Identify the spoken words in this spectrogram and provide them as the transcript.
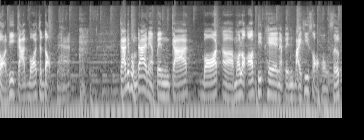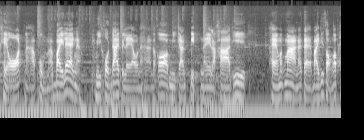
ก่อนที่การ์ดบอสจะดรอปนะฮะ การ์ดที่ผมได้เนี่ยเป็นการ์ดบอสเอ่อมอลล็อกออฟดิสเพย์เนี่ยเป็นใบที่ 2 ของเซิร์ฟเคออสนะครับผมนะใบแรกเนี่ยมีคนได้ไปแล้วนะฮะแล้วก็มีการปิดในราคาที่แพงมากๆนะแต่ใบที่ 2 ก็แพ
